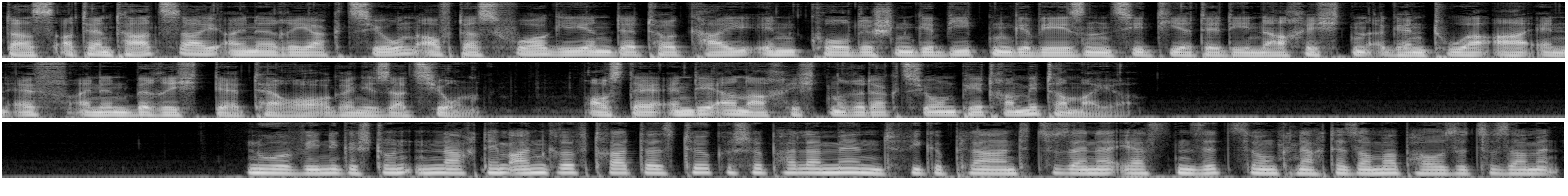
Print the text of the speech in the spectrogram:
Das Attentat sei eine Reaktion auf das Vorgehen der Türkei in kurdischen Gebieten gewesen, zitierte die Nachrichtenagentur ANF einen Bericht der Terrororganisation. Aus der NDR Nachrichtenredaktion Petra Mittermeier. Nur wenige Stunden nach dem Angriff trat das türkische Parlament wie geplant zu seiner ersten Sitzung nach der Sommerpause zusammen.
